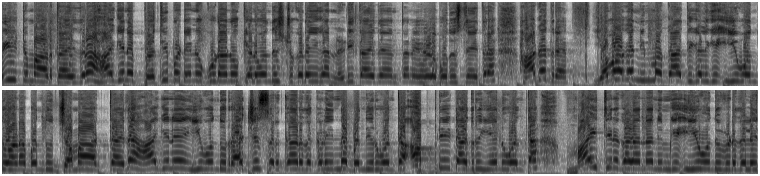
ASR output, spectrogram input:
ವೆಯ್ಟ್ ಮಾಡ್ತಾ ಇದ್ರ. ಹಾಗೇನೆ ಪ್ರತಿಭಟನೆ ಕೂಡ ಕೆಲವೊಂದಿಷ್ಟು ಕಡೆ ಈಗ ನಡೀತಾ ಇದೆ ಅಂತಾನೆ ಹೇಳ್ಬೋದು ಸ್ನೇಹಿತರೆ. ಹಾಗಾದ್ರೆ ಯಾವಾಗ ನಿಮ್ಮ ಖಾತೆಗಳಿಗೆ ಈ ಒಂದು ಹಣ ಬಂದು ಜಮಾ ಆಗ್ತಾ ಇದೆ. ಹಾಗೇನೆ ಈ ಒಂದು ರಾಜ್ಯ ಸರ್ಕಾರದ ಕಡೆಯಿಂದ ಬಂದಿರುವಂತ ಅಪ್ಡೇಟ್ ಆದ್ರೂ ಏನು ಅಂತ ಮಾಹಿತಿಗಳನ್ನ ನಿಮ್ಗೆ ಈ ಒಂದು ವಿಡಿಯೋದಲ್ಲಿ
